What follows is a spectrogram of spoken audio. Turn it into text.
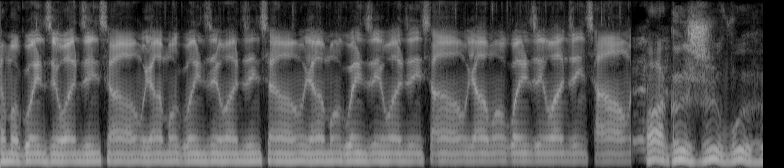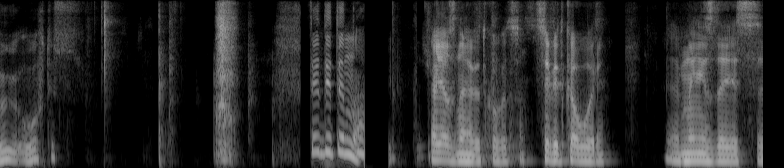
Yamo Guanzi Wanjin Chao, Yamo Guanzi Wanjin Chao, Yamo Guanzi Wanjin Chao, Yamo Guanzi Wanjin Chao. А, г, ж, в, г, ох ти с. Ти дитина. А я знаю від кого це. Це від Каорі. Мені здається,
